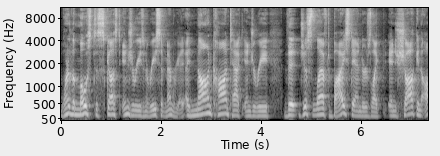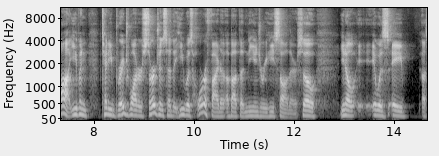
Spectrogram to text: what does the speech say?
one of the most discussed injuries in recent memory, a, non contact injury that just left bystanders like in shock and awe. Even Teddy Bridgewater's surgeon said that he was horrified about the knee injury he saw there. So, you know, it was a, a,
